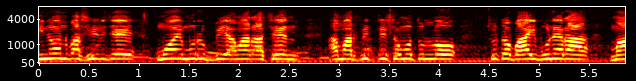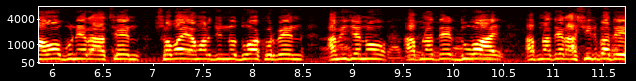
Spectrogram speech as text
ইউনিয়নবাসীর যে ময় মুরব্বী আমার আছেন আমার পিতৃ সমতুল্য ছোট ভাই বোনেরা মা ও বোনেরা আছেন সবাই আমার জন্য দোয়া করবেন। আমি যেন আপনাদের দোয়ায় আপনাদের আশীর্বাদে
